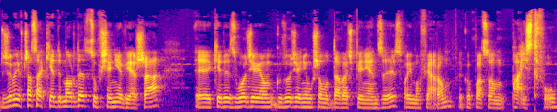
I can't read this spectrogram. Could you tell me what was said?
Żyjemy w czasach, kiedy morderców się nie wiesza, kiedy złodziejom, złodzieje nie muszą oddawać pieniędzy swoim ofiarom, tylko płacą państwu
